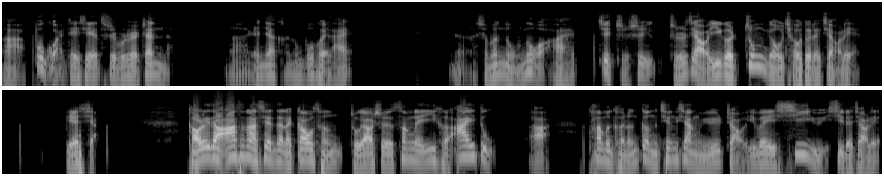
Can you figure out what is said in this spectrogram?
啊，不管这些是不是真的。啊，人家可能不会来。呃，什么努诺，哎，这只是执教一个中游球队的教练，别想。考虑到阿森纳现在的高层主要是桑列伊和埃杜啊，他们可能更倾向于找一位西语系的教练。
